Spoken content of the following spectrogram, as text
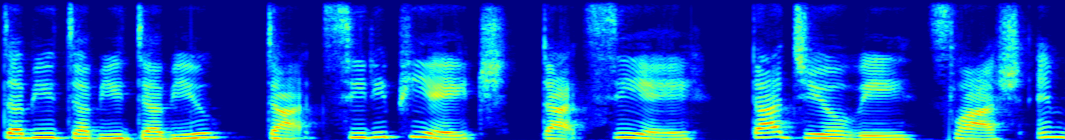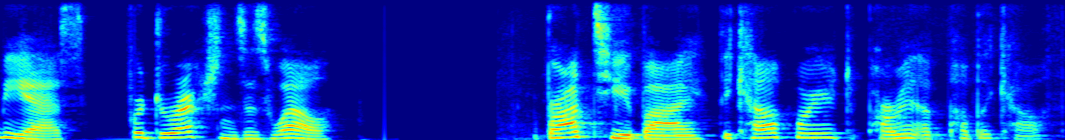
www.cdph.ca.gov slash NBS for directions as well. Brought to you by the California Department of Public Health.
